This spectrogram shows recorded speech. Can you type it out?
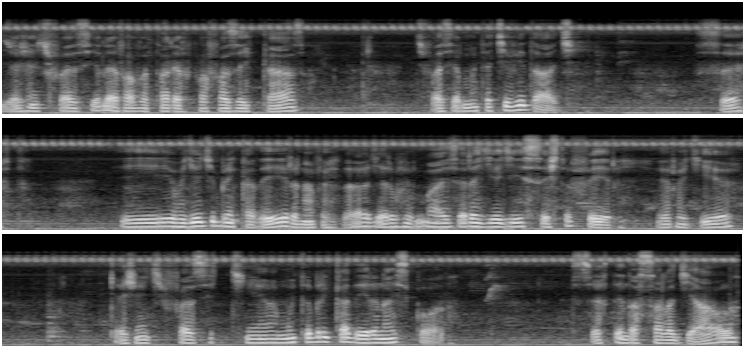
E a gente fazia, levava tarefa para fazer em casa. A gente fazia muita atividade, certo? E o dia de brincadeira, na verdade, era mais era dia de sexta-feira. Era o dia que a gente fazia, tinha muita brincadeira na escola certo? Dentro da sala de aula.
